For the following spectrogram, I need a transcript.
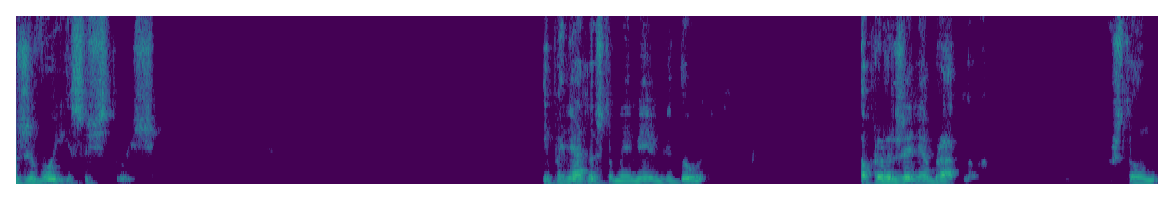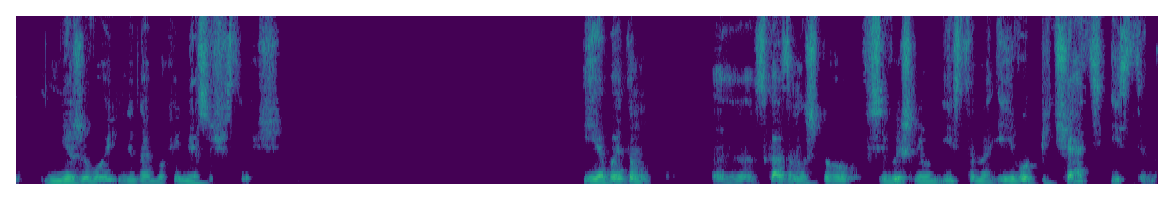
живой и существующий. И понятно, что мы имеем в виду опровержение обратного, что он не живой, не дай Бог, и не существующий. И об этом сказано, что Всевышний Он истина, и его печать истина,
